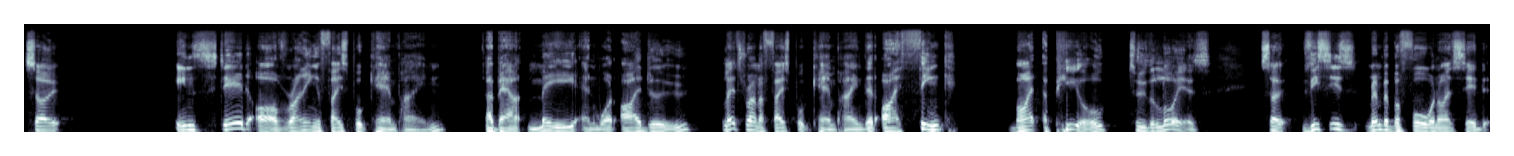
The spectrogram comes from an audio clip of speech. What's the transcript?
So instead of running a Facebook campaign about me and what I do, let's run a Facebook campaign that I think might appeal to the lawyers. So this is remember before when I said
